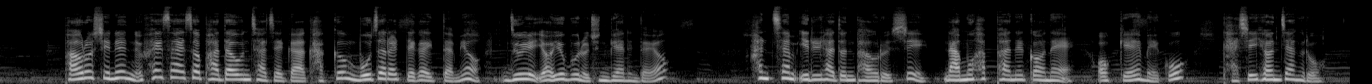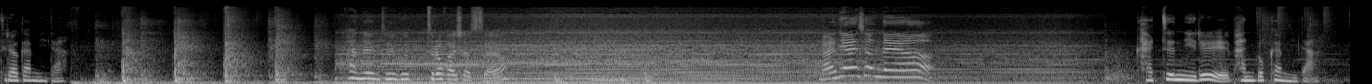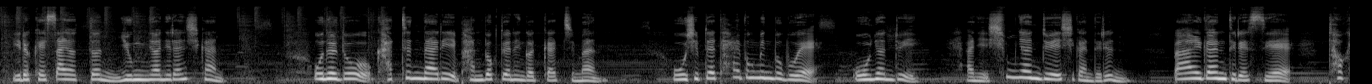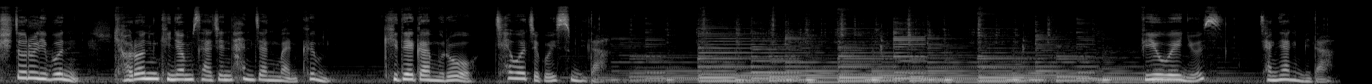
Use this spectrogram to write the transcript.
바오로 씨는 회사에서 받아온 자재가 가끔 모자랄 때가 있다며 늘 여유분을 준비하는데요. 한참 일을 하던 바오로 씨 나무 합판을 꺼내 어깨에 메고 다시 현장으로 들어갑니다. 판을 들고 들어가셨어요? 음. 많이 하셨네요. 같은 일을 반복합니다. 이렇게 쌓였던 6년이란 시간. 오늘도 같은 날이 반복되는 것 같지만 50대 탈북민 부부의 5년 뒤, 아니 10년 뒤의 시간들은 빨간 드레스에 턱시도를 입은 결혼 기념사진 한 장만큼 기대감으로 채워지고 있습니다. BOA 뉴스 장량입니다.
